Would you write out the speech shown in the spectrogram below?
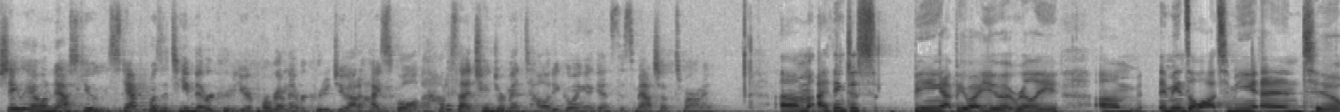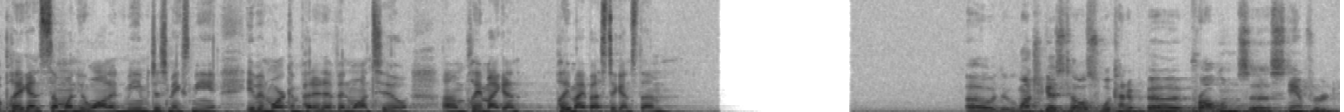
Shaylee, I wanted to ask you Stanford was a team that recruited you, a program that recruited you out of high school. How does that change your mentality going against this matchup tomorrow night? Um, I think just being at BYU, it really um, it means a lot to me, and to play against someone who wanted me just makes me even more competitive and want to um, play my play my best against them. Uh, why don't you guys tell us what kind of uh, problems uh, Stanford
